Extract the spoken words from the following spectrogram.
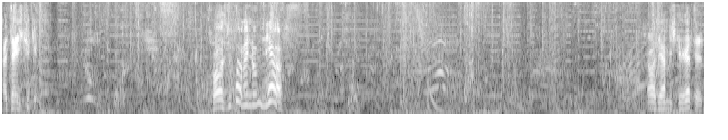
Alter, ich krieg... Boah, Superman, du nervst. Oh, die haben mich gerettet.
